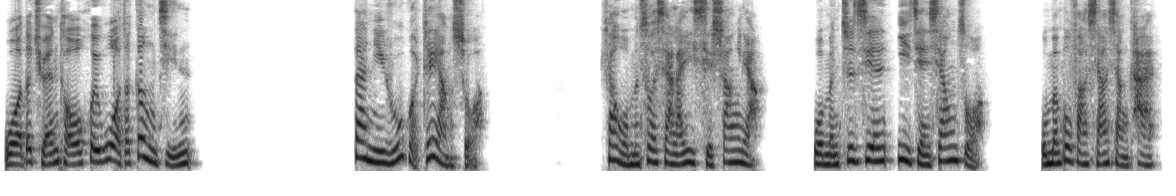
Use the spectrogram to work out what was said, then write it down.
我的拳头会握得更紧。但你如果这样说，让我们坐下来一起商量，我们之间意见相左，我们不妨想想看，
